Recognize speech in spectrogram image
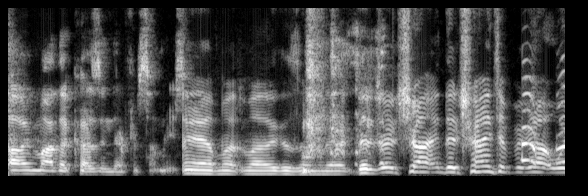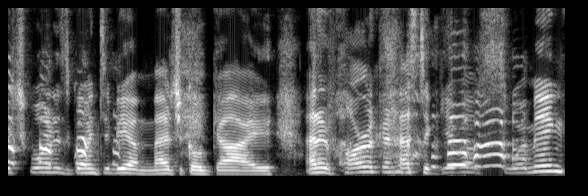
Oh, my other cousin there for some reason. Yeah, my, my leg is there. They're, they're trying. They're trying to figure out which one is going to be a magical guy, and if Haruka has to give up swimming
